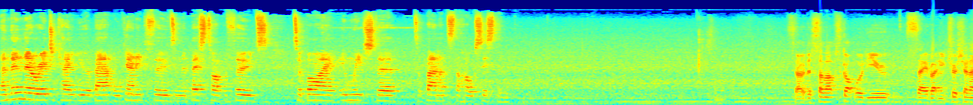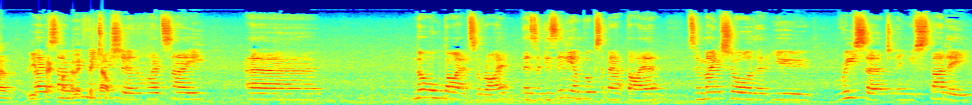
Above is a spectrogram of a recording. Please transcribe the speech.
and then they'll educate you about organic foods and the best type of foods to buy in which to, to balance the whole system. So to sum up, Scott, what would you say about nutrition and the uh, effects uh, so on holistic with nutrition, health? I'd say uh, not all diets are right. There's a gazillion books about diet, so make sure that you research and you study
